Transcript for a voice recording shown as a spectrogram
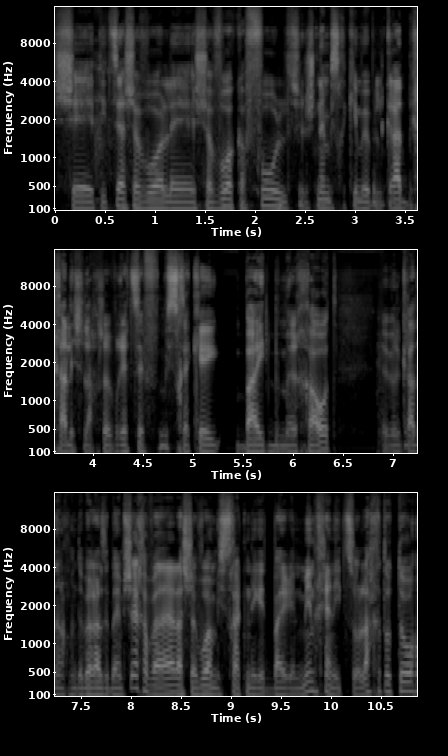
שתצא השבוע לשבוע כפול של שני משחקים בבלגרד. בכלל יש לה עכשיו רצף משחקי בית במרכאות. בבלגרד אנחנו נדבר על זה בהמשך, אבל היה לה השבוע משחק נגד ביירן מינכן, היא צולחת אותו.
